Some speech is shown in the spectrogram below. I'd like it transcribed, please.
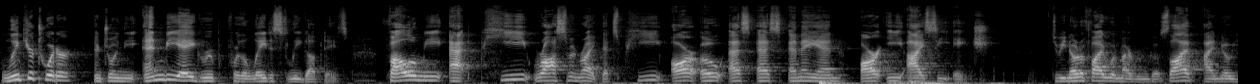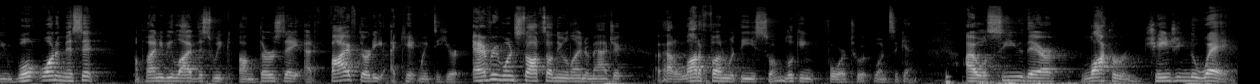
link your Twitter, and join the NBA group for the latest league updates. Follow me at P Rossman Reich. That's P R O S S M A N R E I C H. To be notified when my room goes live, I know you won't want to miss it. I'm planning to be live this week on Thursday at 5:30. I can't wait to hear everyone's thoughts on the Orlando Magic. I've had a lot of fun with these, so I'm looking forward to it once again. I will see you there. Locker room, changing the way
